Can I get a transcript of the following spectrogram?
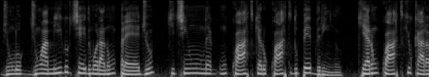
de um, de um amigo que tinha ido morar num prédio que tinha um, um quarto que era o quarto do Pedrinho, que era um quarto que o cara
